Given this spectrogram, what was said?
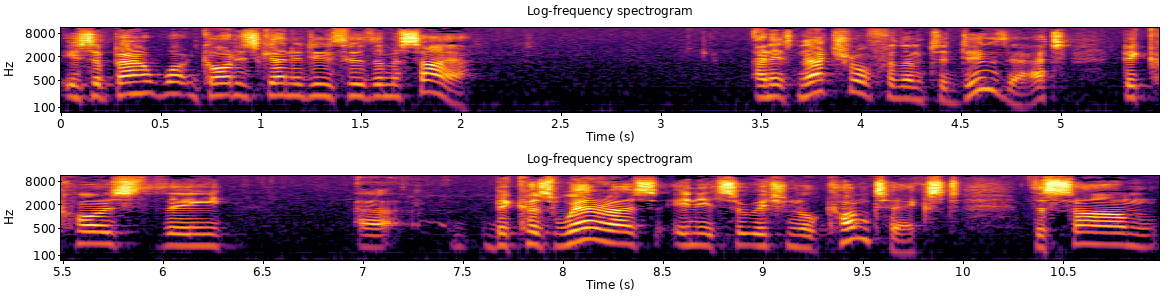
is about what God is going to do through the Messiah. And it's natural for them to do that because the uh, because whereas in its original context the psalm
